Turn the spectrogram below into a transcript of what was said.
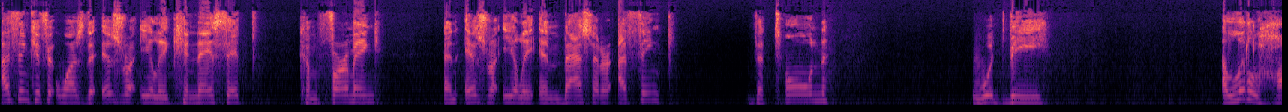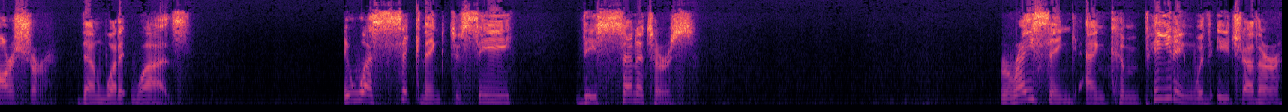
I think if it was the Israeli Knesset confirming an Israeli ambassador, I think the tone would be a little harsher than what it was. It was sickening to see these senators racing and competing with each other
